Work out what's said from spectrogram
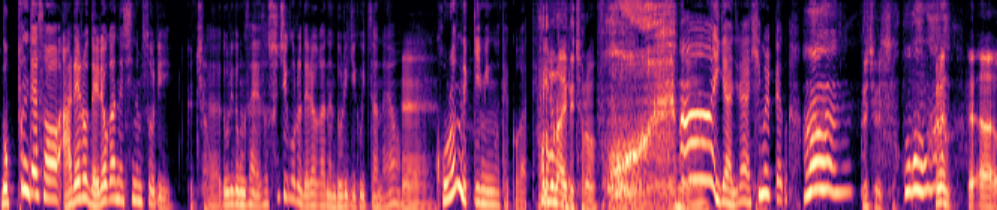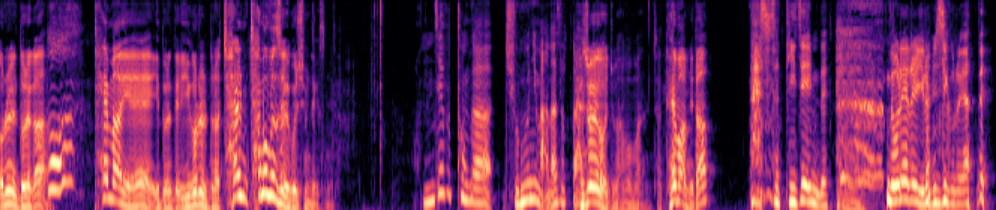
높은 데서 아래로 내려가는 신음소리. 그렇죠. 어, 놀이동산에서 수직으로 내려가는 놀이기구 있잖아요. 예. 그런 느낌인 될 것 같아요. 이렇게 라이드처럼. 아, 이게 아니라 힘을 빼고 아, 그렇지, 그렇지. 어, 그러면 어, 오늘 노래가 어. 테마의 이 노래인데 이거를 누나 참 참으면서 읽어주시면 되겠습니다. 언제부턴가 주문이 많아졌다. 해줘요 좀한 번만. 자 테마입니다. 나 진짜 DJ인데 어. 노래를 이런 식으로 해야 돼.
